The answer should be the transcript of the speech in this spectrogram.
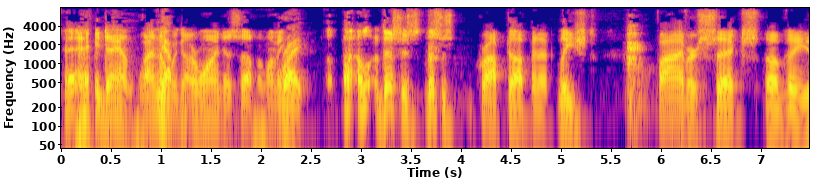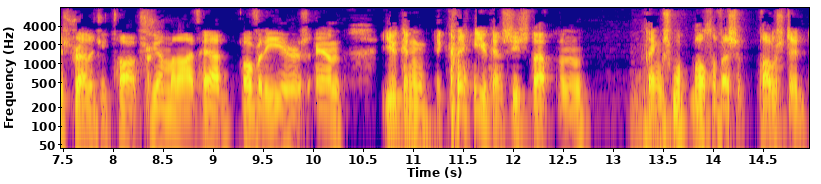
Hey, Dan, I know yep. we got to wind this up, but let me. Right. This is this is cropped up in at least five or six of the strategy talks Jim and I've had over the years, and you can you can see stuff and things both of us have posted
